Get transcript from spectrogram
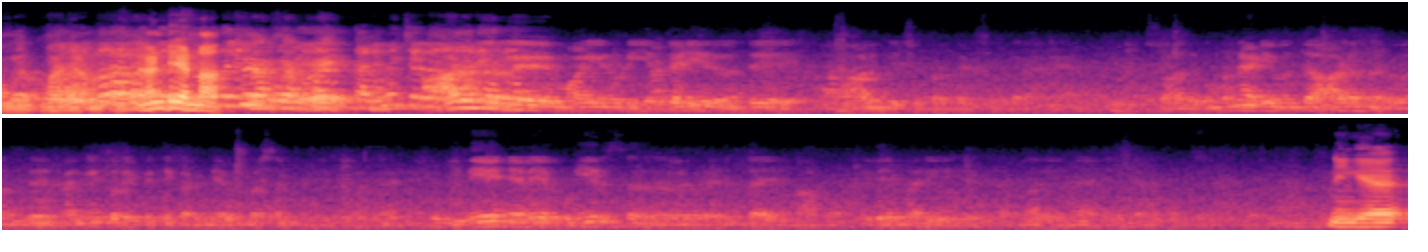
அவங்களுக்கு. நன்றி அண்ணா. ஆளுநர் வந்து கல்வித்துறை பற்றி கடுமையாக விமர்சனம் பண்ணியிருக்காங்க. இதே நிலையை குடியரசுத் தலைவர் எடுத்தால் என்ன ஆகும் இதே மாதிரி பண்ணால் என்ன நீங்கள்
